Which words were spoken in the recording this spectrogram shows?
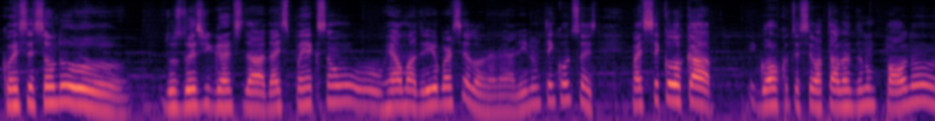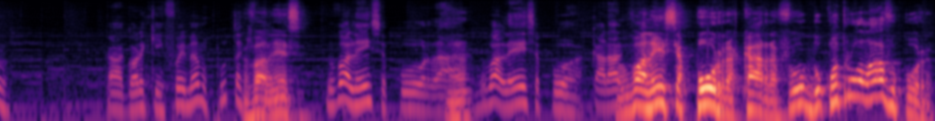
Com exceção do, dos dois gigantes da, da Espanha, que são o Real Madrid e o Barcelona, né? Ali não tem condições. Mas se você colocar, igual aconteceu o Atalanta dando um pau no. Ah, agora quem foi mesmo? Puta que Valência. No Valência, porra. É. No Valência, porra. Caralho. No Valência, porra, cara. Foi do, contra o Olavo, porra.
